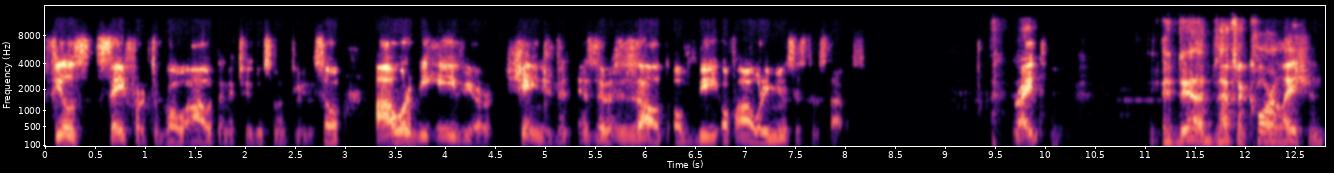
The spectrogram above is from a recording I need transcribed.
feels safer to go out and actually do some activity. So our behavior changed as a result of the, of our immune system status, right? It did, that's a correlation.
